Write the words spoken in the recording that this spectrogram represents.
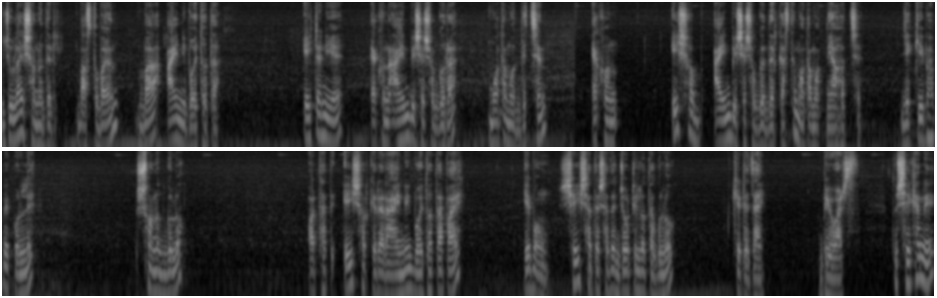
জুলাই সনদের বাস্তবায়ন বা আইনি বৈধতা। এইটা নিয়ে এখন আইন বিশেষজ্ঞরা মতামত দিচ্ছেন। এখন এইসব আইন বিশেষজ্ঞদের কাছ থেকে মতামত নেওয়া হচ্ছে যে কীভাবে করলে সনদগুলো, অর্থাৎ এই সরকারের আইনি বৈধতা পায় এবং সেই সাথে সাথে জটিলতাগুলো কেটে যায় ভিউয়ার্স তো সেখানে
